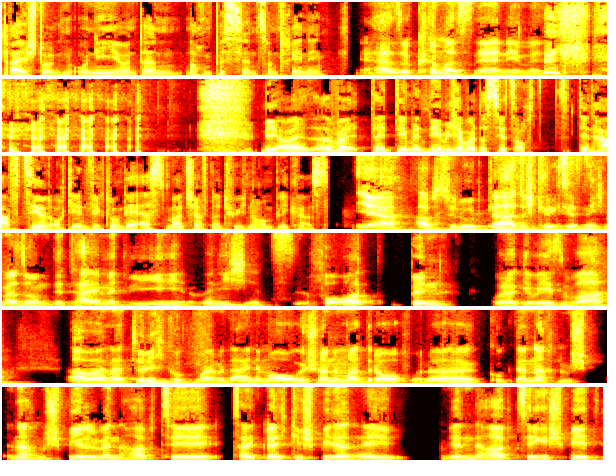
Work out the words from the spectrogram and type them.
drei Stunden Uni und dann noch ein bisschen zum Training. Ja, so kann man es nehmen. nee, aber, aber dem entnehme ich aber, dass du jetzt auch den HFC und auch die Entwicklung der ersten Mannschaft natürlich noch im Blick hast. Ja, absolut, klar. Also ich kriege es jetzt nicht mal so im Detail mit, wie wenn ich jetzt vor Ort bin oder gewesen war. Aber natürlich guckt man mit einem Auge schon immer drauf oder guckt dann nach einem, nach dem Spiel, wenn HFC zeitgleich gespielt hat, ey, wir haben der HFC gespielt.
